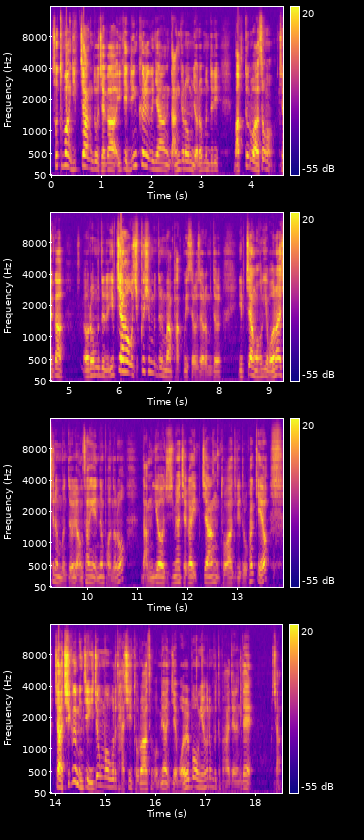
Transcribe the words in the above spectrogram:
소통방 입장도 제가 이렇게 링크를 그냥 남겨놓으면 여러분들이 막 들어와서 제가 여러분들 입장하고 싶으신 분들만 받고 있어요. 그래서 여러분들 입장 하기 원하시는 분들 영상에 있는 번호로 남겨주시면 제가 입장 도와드리도록 할게요. 자, 지금 이제 이 종목으로 다시 돌아와서 보면 이제 월봉의 흐름부터 봐야 되는데, 자,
